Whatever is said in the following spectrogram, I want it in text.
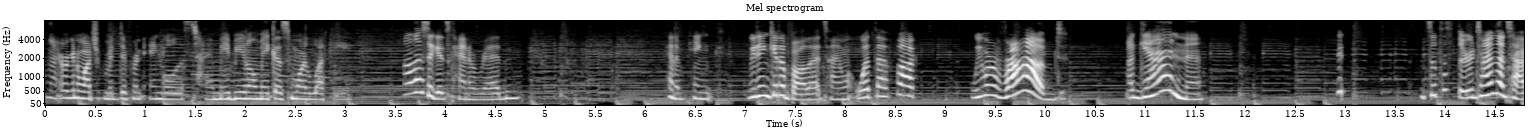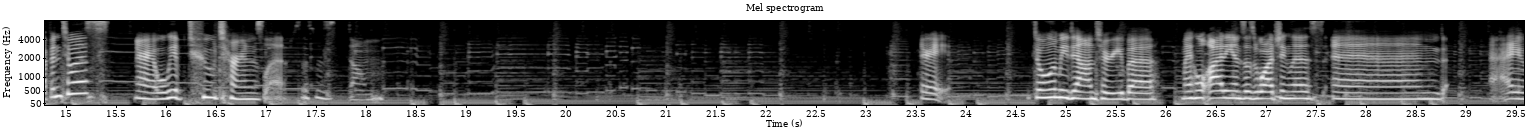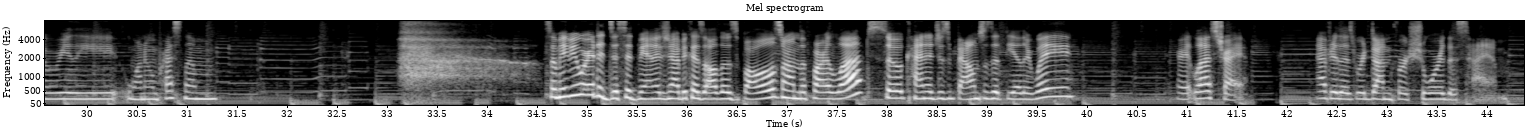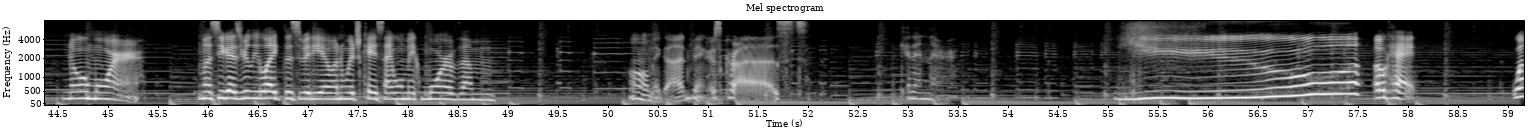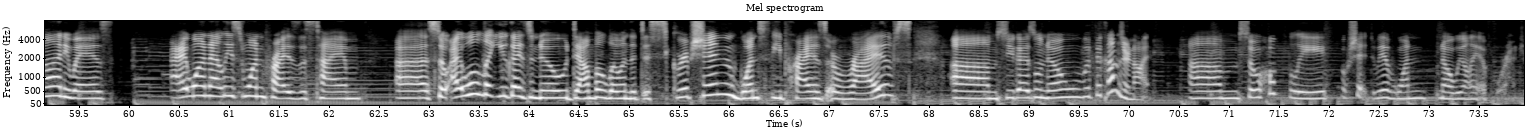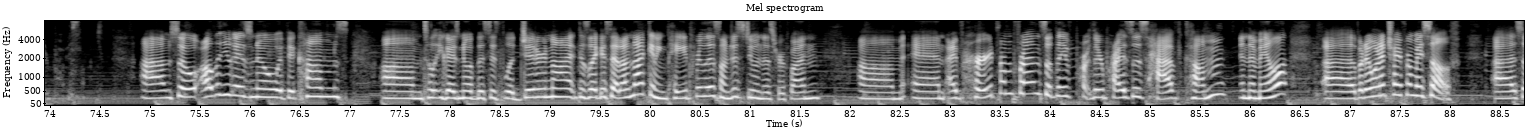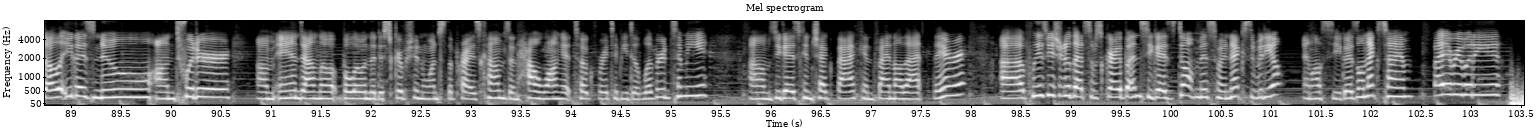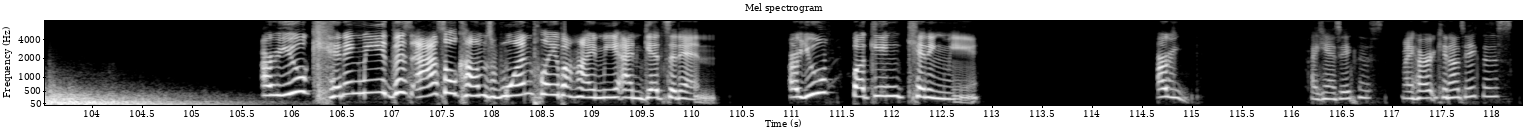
Right, we're gonna watch it from a different angle this time. Maybe it'll make us more lucky. Looks like it's kind of red. Kind of pink. We didn't get a ball that time. What the fuck? We were robbed. Again. Is it the third time that's happened to us? All right, well, we have two turns left. This is dumb. All right. Don't let me down, Toreba. My whole audience is watching this, and I really want to impress them. So maybe we're at a disadvantage now because all those balls are on the far left, so it kind of just bounces it the other way. All right, last try. After this, we're done for sure this time. No more. Unless you guys really like this video, in which case I will make more of them. Oh my god, fingers crossed. Get in there. You. Okay. Well, anyways, I won at least one prize this time. Uh, so I will let you guys know down below in the description once the prize arrives. Um, so you guys will know if it comes or not. Um, so hopefully, oh shit, do we have one? No, we only have 400 points left. Um, so I'll let you guys know if it comes, um, to let you guys know if this is legit or not. Because like I said, I'm not getting paid for this. I'm just doing this for fun. Um, and I've heard from friends that they've their prizes have come in the mail, uh, but I want to try for myself. Uh, so I'll let you guys know on Twitter um, and down low, below in the description once the prize comes and how long it took for it to be delivered to me. Um, so you guys can check back and find all that there. Uh, please be sure to hit that subscribe button so you guys don't miss my next video, and I'll see you guys all next time. Bye, everybody. Are you kidding me? This asshole comes one play behind me and gets it in. Are you fucking kidding me? Are I can't take this. My heart cannot take this.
